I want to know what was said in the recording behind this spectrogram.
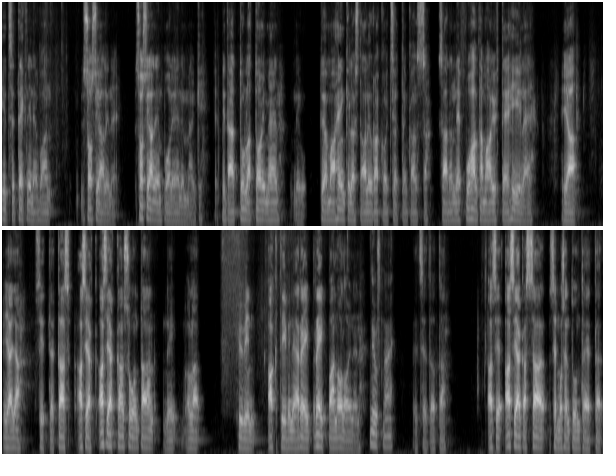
itse tekninen, vaan sosiaalinen, sosiaalinen puoli enemmänkin. Et pitää tulla toimeen niin kuin työmaa henkilöstä aliurakoitsijoiden kanssa, saada ne puhaltamaan yhteen hiileen. Ja, ja, ja sitten taas asiak- asiakkaan suuntaan niin olla hyvin aktiivinen ja reippaan oloinen. Just näin. Et se, tota, asiakas saa semmoisen tunteen, että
